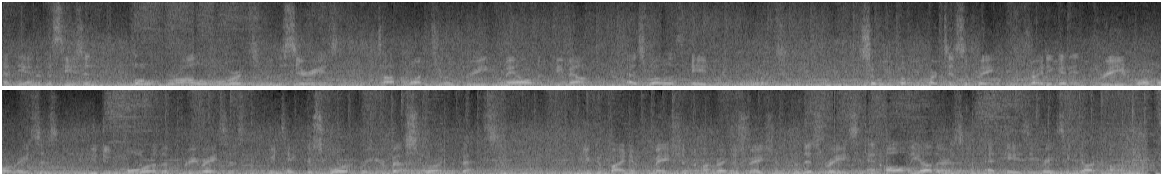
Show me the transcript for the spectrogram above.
at the end of the season, overall awards for the series. Top one, two, and three, male and female, as well as age group awards. So we hope you participate. Try to get in three or more races. If you do more than three races, we take your score for your best scoring events. You can find information on registration for this race and all the others at hazyracing.com.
